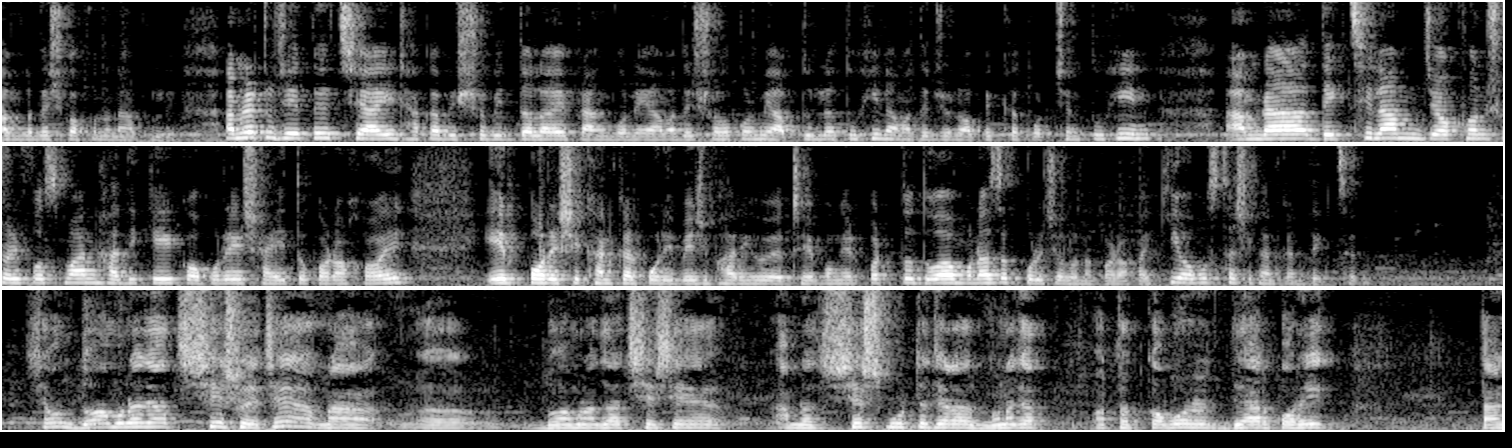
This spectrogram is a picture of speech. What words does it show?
বাংলাদেশ কখনো না ভুলে। আমরা একটু যেতে চাই ঢাকা বিশ্ববিদ্যালয় প্রাঙ্গণে। আমাদের সহকর্মী আবদুল্লাহ তুহিন আমাদের জন্য অপেক্ষা করছেন। তুহিন, আমরা দেখছিলাম যখন শরীফ ওসমান হাদিকে কবরে শায়িত করা হয়, এরপরে সেখানকার পরিবেশ ভারী হয়ে ওঠে এবং এরপর তো দোয়া মোনাজাত পরিচালনা করা হয়। কি অবস্থা সেখানকার দেখছেন? যেমন দোয়া মোনাজাত শেষ হয়েছে। আমরা দোয়া মোনাজাত শেষে আমরা শেষ মুহূর্তে যারা মোনাজাত অর্থাৎ কবর দেওয়ার পরে তার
